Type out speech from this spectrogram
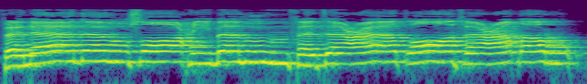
فنادوا صاحبهم فتعاطى فعقر.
